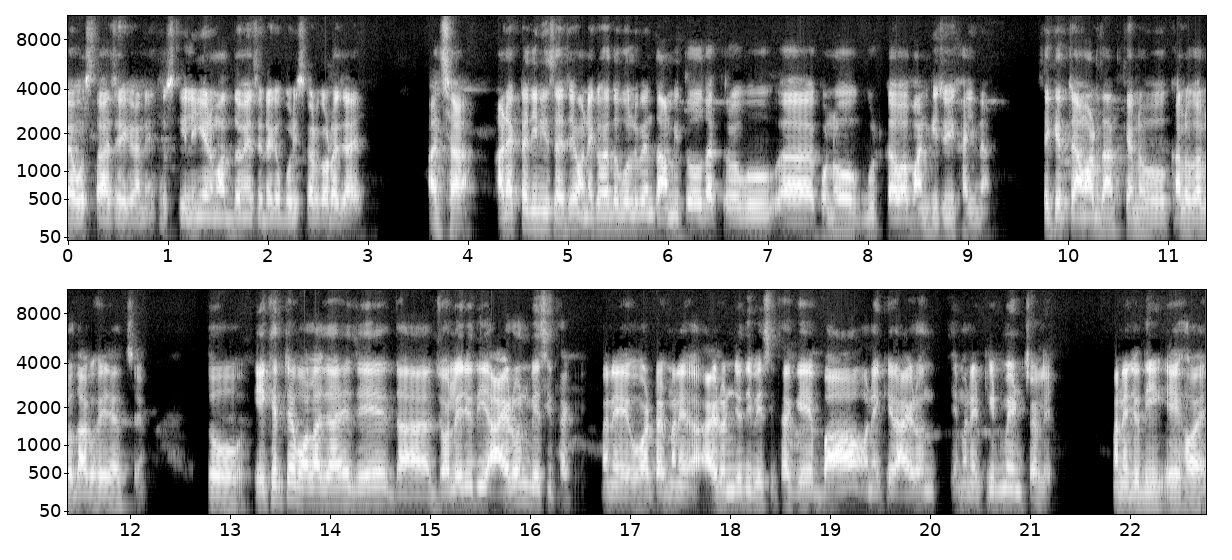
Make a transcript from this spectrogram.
ব্যবস্থা আছে এখানে। তো স্কেলিং এর মাধ্যমে সেটাকে পরিষ্কার করা যায়। আচ্ছা আর একটা জিনিস আছে। অনেকে হয়তো বলবেন, তো আমি তো ডাক্তারবাবু কোনো গুটকা বা পান কিছুই খাই না। সেক্ষেত্রে আমার দাঁত কেন কালো কালো দাগ হয়ে যাচ্ছে? তো এক্ষেত্রে বলা যায় যে জলে যদি আয়রন বেশি থাকে মানে ওয়াটার মানে আয়রন যদি বেশি থাকে বা অনেকের আয়রন মানে ট্রিটমেন্ট চলে মানে যদি এ হয়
